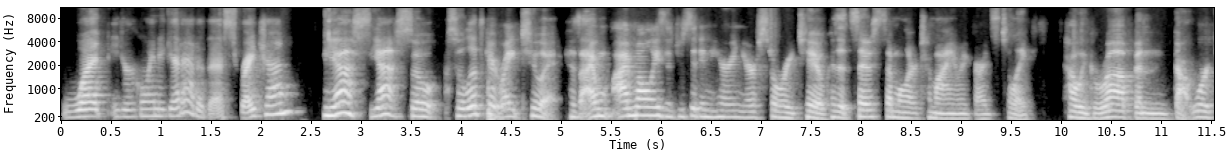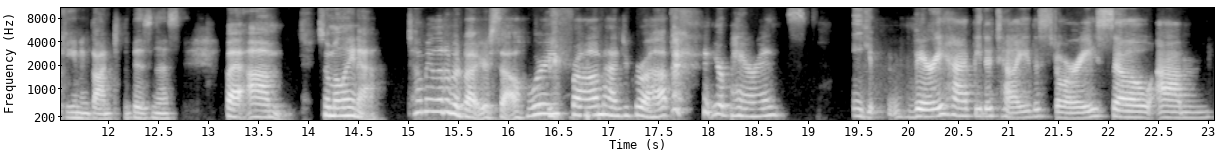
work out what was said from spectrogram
what you're going to get out of this, right, Jen? Yes, yes. So so let's get right to it because I'm I'm always interested in hearing your story too because it's so similar to mine in regards to like how we grew up and got working and got into the business. But um, so Milena, tell me a little bit about yourself. Where are you from? How'd you grow up? your parents? Very happy to tell you the story. So um,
